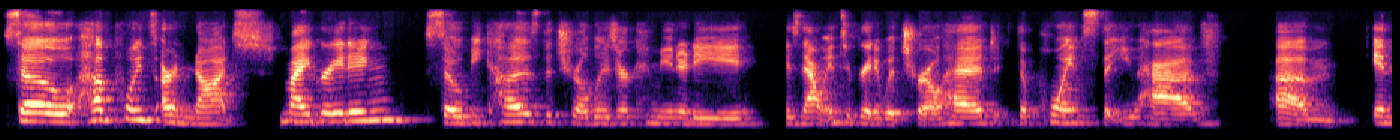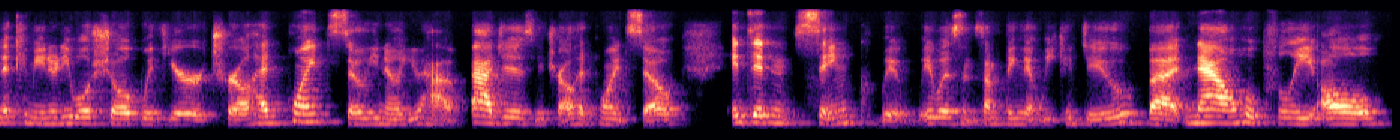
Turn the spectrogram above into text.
So hub points are not migrating. So because the Trailblazer community is now integrated with Trailhead, the points that you have um, in the community will show up with your trailhead points. So, you know, you have badges and trailhead points. So it didn't sync. It, it, wasn't something that we could do, but now hopefully all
